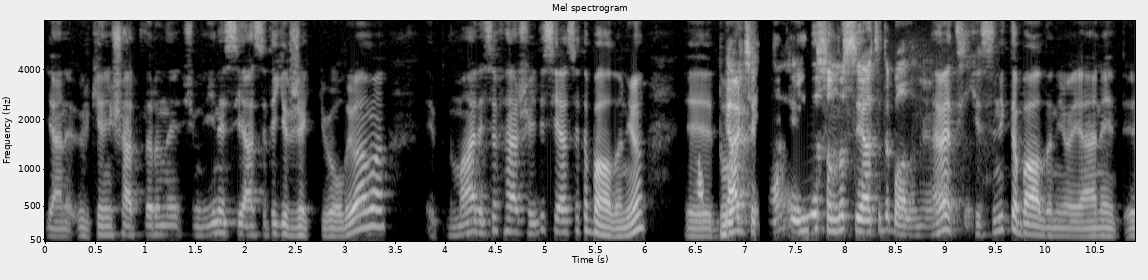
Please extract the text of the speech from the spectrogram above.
Yani ülkenin şartlarını şimdi yine siyasete girecek gibi oluyor ama maalesef her şey de siyasete bağlanıyor. E, Gerçekten elinde sonunda siyasete bağlanıyor. Evet kesinlikle bağlanıyor yani e,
